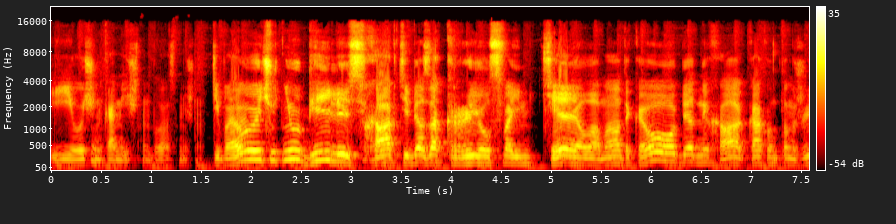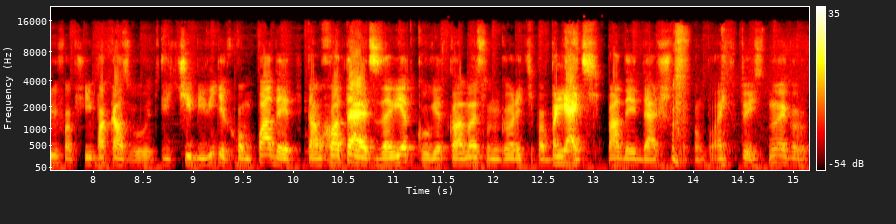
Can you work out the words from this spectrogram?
И очень комично было смешно. Типа, вы чуть не убились, хак тебя закрыл своим телом. Она такая, о, бедный Хак, как он там жив вообще. И показывают. И Чиби видит, как он падает, там хватается за ветку, ветка ломается, он говорит, типа, блять, падает дальше в таком плане. То есть, ну, я говорю,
